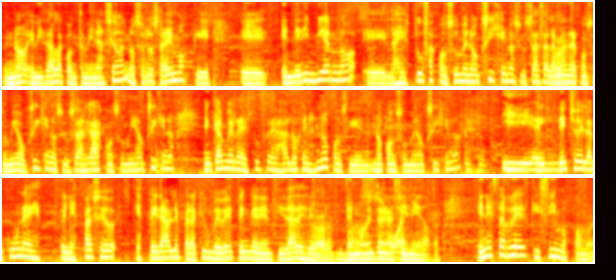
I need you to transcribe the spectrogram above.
no evitar la contaminación, nosotros sabemos que eh, en el invierno eh, las estufas consumen oxígeno, si usás salamandra consumía oxígeno, si usás gas consumía oxígeno, en cambio las estufas halógenas no, consiguen, no consumen oxígeno. Y el hecho de la cuna es el espacio esperable para que un bebé tenga identidad desde el momento de nacimiento. En esta red que hicimos con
